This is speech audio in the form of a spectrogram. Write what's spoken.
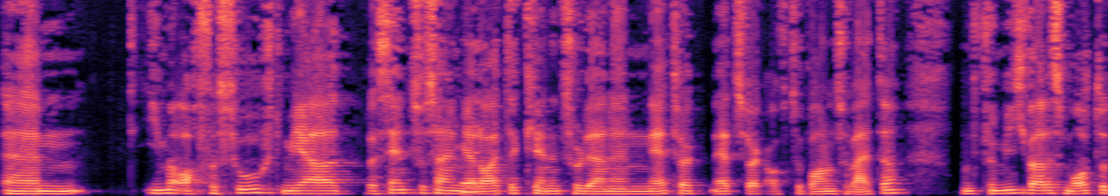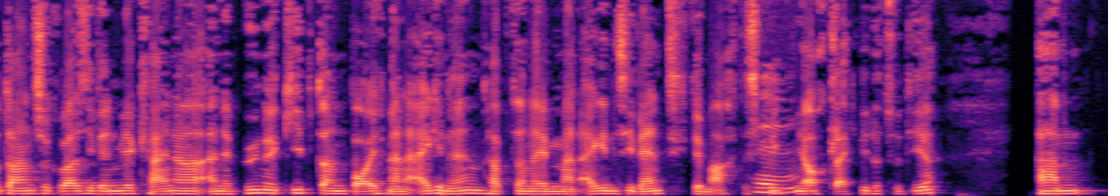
ähm, immer auch versucht, mehr präsent zu sein, mehr Leute kennenzulernen, Network, Netzwerk aufzubauen und so weiter. Und für mich war das Motto dann so quasi, wenn mir keiner eine Bühne gibt, dann baue ich meine eigene und habe dann eben mein eigenes Event gemacht. Das ja. bringt mir auch gleich wieder zu dir. Ähm,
